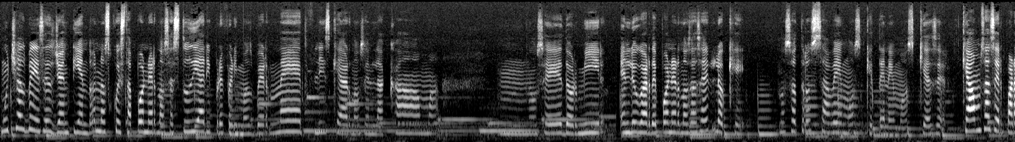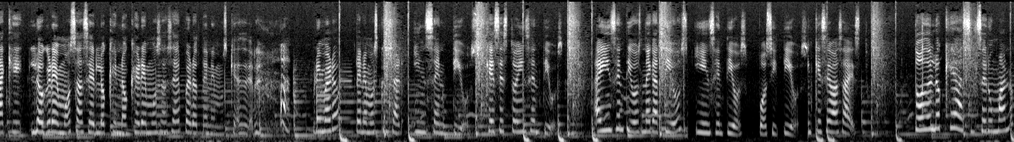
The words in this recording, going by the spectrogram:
Muchas veces yo entiendo, nos cuesta ponernos a estudiar y preferimos ver Netflix, quedarnos en la cama, mm, no sé, dormir, en lugar de ponernos a hacer lo que nosotros sabemos que tenemos que hacer. ¿Qué vamos a hacer para que logremos hacer lo que no queremos hacer, pero tenemos que hacer? Primero, tenemos que usar incentivos. ¿Qué es esto de incentivos? Hay incentivos negativos y incentivos positivos. ¿En qué se basa esto? Todo lo que hace el ser humano,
